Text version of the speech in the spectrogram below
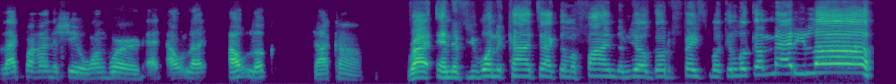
Black Behind the Shield, one word, at Outlook, Outlook.com. Right. And if you want to contact them or find them, yo, go to Facebook and look up Maddie Love.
